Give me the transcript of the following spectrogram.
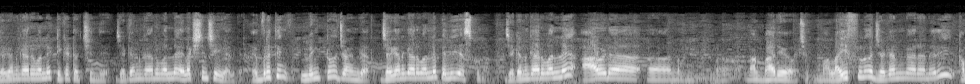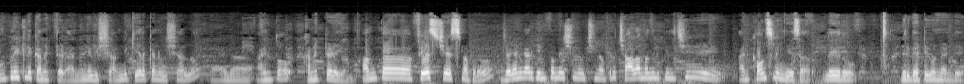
జగన్ గారి వల్లే టికెట్ వచ్చింది జగన్ గారి వల్లే ఎలక్షన్ చేయగలిగారు ఎవ్రీథింగ్ లింక్ టు జగన్ గారు. జగన్ గారి వల్లే పెళ్ళి చేసుకున్నారు. జగన్ గారి వల్లే ఆవిడ నాకు భార్యగా వచ్చింది మా లైఫ్లో జగన్ గారు అనేది కంప్లీట్లీ కనెక్టెడ్ అన్ని విషయాలు అన్ని కీలకమైన విషయాల్లో ఆయన ఆయనతో కనెక్టెడ్ అయ్యింది. అంత ఫేస్ చేసినప్పుడు జగన్ గారికి ఇన్ఫర్మేషన్ వచ్చినప్పుడు చాలా మందిని పిలిచి ఆయన కౌన్సిలింగ్ చేశారు. లేదు మీరు గట్టిగా ఉండండి.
